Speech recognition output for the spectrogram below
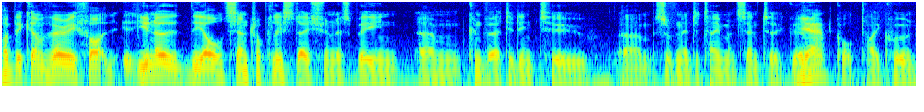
I've become very fond. You know, the old Central Police Station has been um, converted into um, sort of an entertainment centre uh, Yeah. called Tycoon.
